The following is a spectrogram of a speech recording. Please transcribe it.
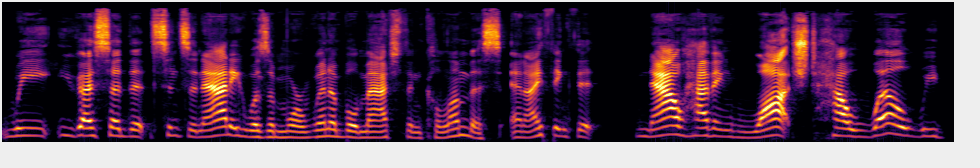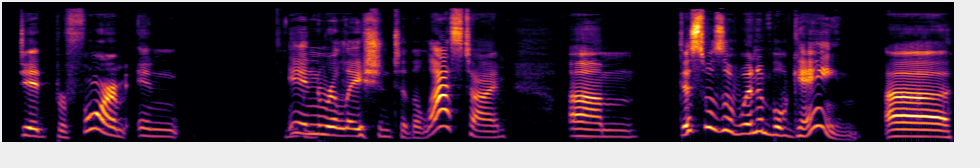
We you guys said that Cincinnati was a more winnable match than Columbus, and I think that now having watched how well we did perform in in relation to the last time, um, this was a winnable game. Uh,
